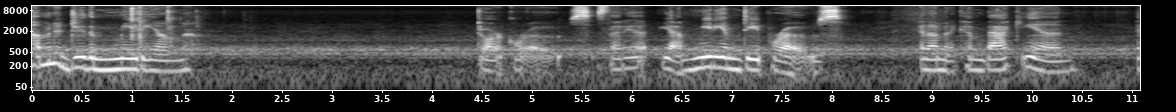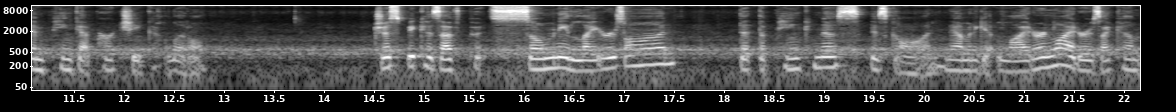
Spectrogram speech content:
I'm going to do the medium dark rose. Is that it? Yeah, medium deep rose. And I'm going to come back in and pink up her cheek a little just because I've put so many layers on that the pinkness is gone. Now I'm going to get lighter and lighter as I come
